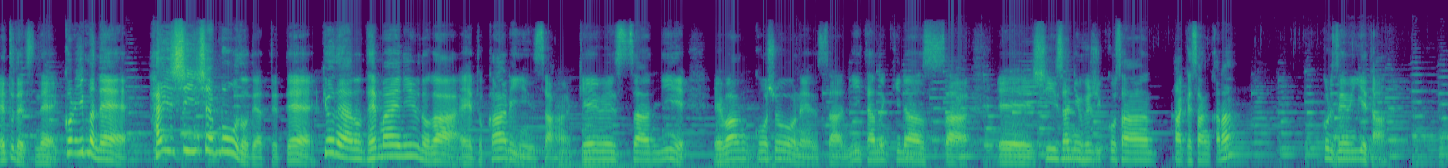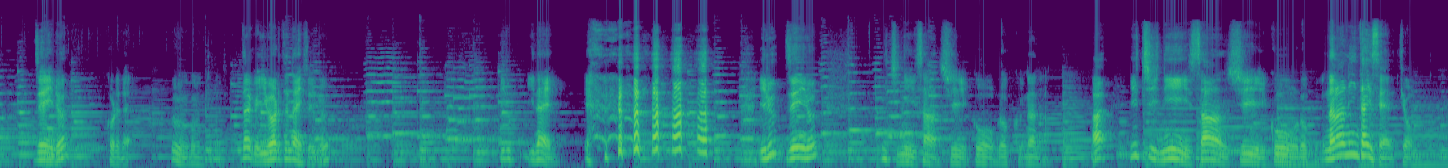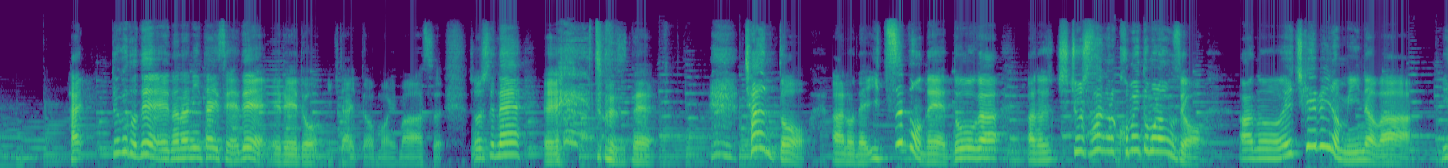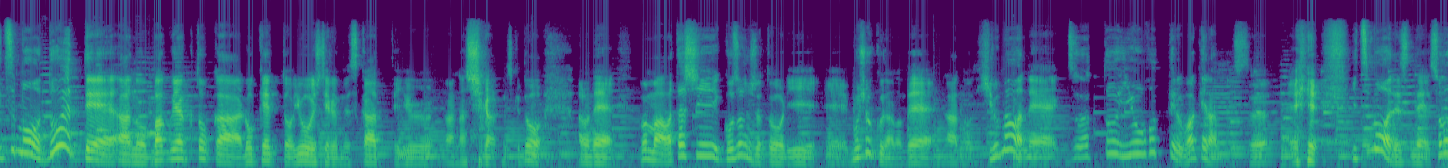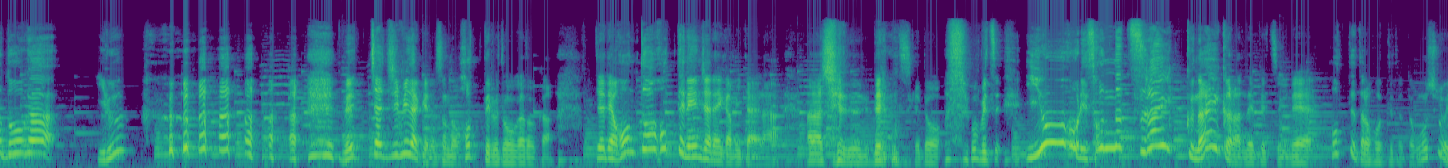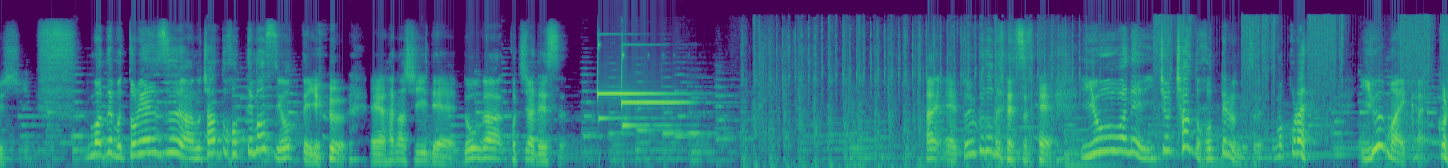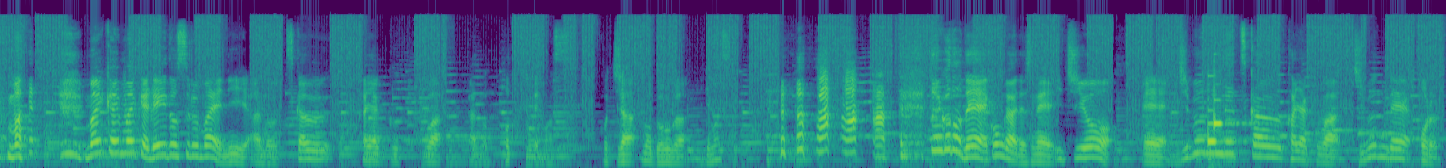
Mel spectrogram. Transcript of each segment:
えっとですね、これ今ね、配信者モードでやってて、今日ね、あの手前にいるのが、えっと、カーリンさん、KOS さんに、えワンコ少年さんに、たぬきナースさん、えー、C さんに藤子さん、竹さんかな？これ全員言えた？全員いる？これで。うんうん。誰か言われてない人いる？いる？いない？いる？全員いる ?1、2、3、4、5、6、7。あ ?1、2、3、4、5、6、7人体制、今日。はい。ということで、7人体制でえーレイドいきたいと思います。そしてね、えーっとですね、ちゃんと、あのね、いつもね、動画、あの、視聴者さんからコメントもらうんですよ。あの、HKB のみんなはいつもどうやってあの爆薬とかロケットを用意してるんですかっていう話があるんですけど、あのね、まあまあ私ご存知の通り、えー無職なので、あの、昼間はね、ずっと胃を掘ってるわけなんです。えーいつもはですね、その動画、いる？めっちゃ地味だけど、その掘ってる動画とか。いや、で、本当は掘ってねえんじゃねえかみたいな話で出るんですけど、もう別に、硫黄掘りそんな辛くないからね、別にね。掘ってたら掘ってたって面白いし。まあでも、とりあえず、あの、ちゃんと掘ってますよっていう、えー話で、動画こちらです。はい、えーということでですね、硫黄はね、一応ちゃんと掘ってるんです。まあ、これ、いる毎回。これ毎、毎回毎回レイドする前に、あの、使う火薬は、あの、掘ってます。こちらの動画、いきます？ということで、今回はですね、一応、えー自分で使う火薬は自分で掘る。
